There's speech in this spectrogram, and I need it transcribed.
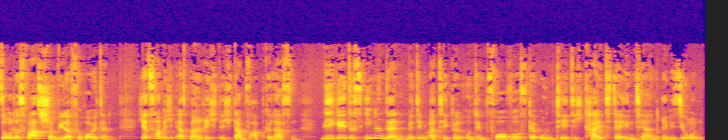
So, das war's schon wieder für heute. Jetzt habe ich erstmal richtig Dampf abgelassen. Wie geht es Ihnen denn mit dem Artikel und dem Vorwurf der Untätigkeit der internen Revision?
